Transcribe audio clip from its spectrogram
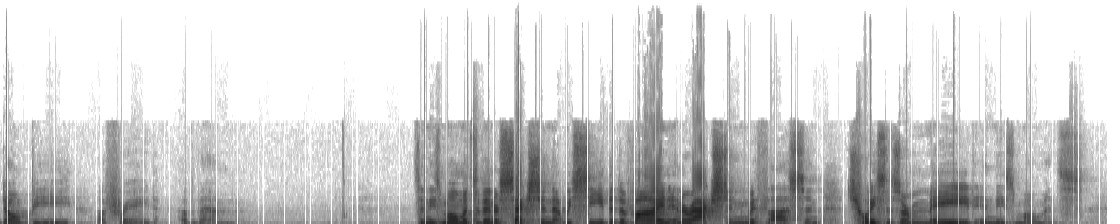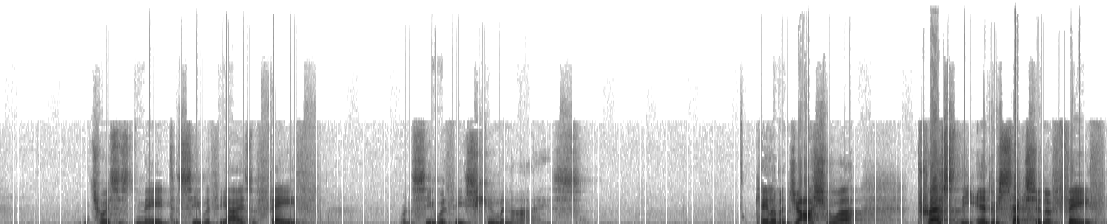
Don't be afraid of them. It's in these moments of intersection that we see the divine interaction with us, and choices are made in these moments. Choices made to see with the eyes of faith or to see with these human eyes. Caleb and Joshua pressed the intersection of faith.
